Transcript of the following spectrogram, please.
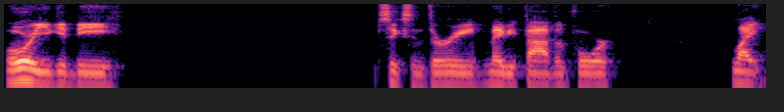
Or you could be six and three, maybe five and four. Like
